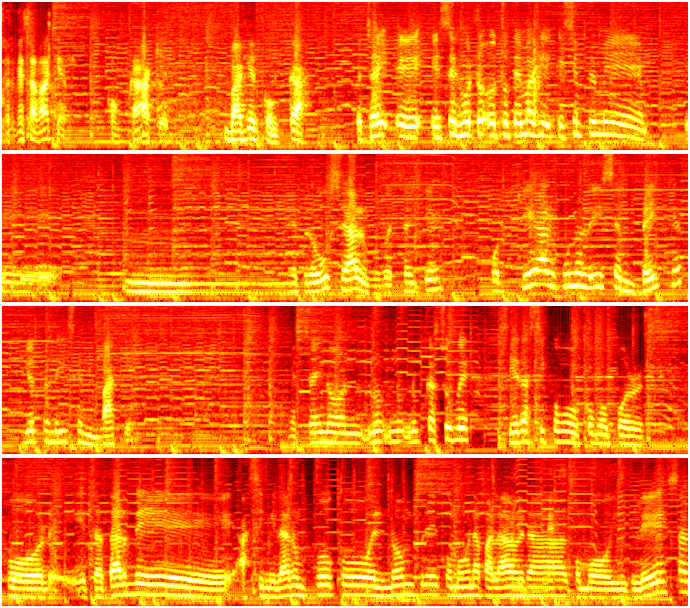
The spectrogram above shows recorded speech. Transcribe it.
Cerveza Baker, con K. Baker. Baker con K. ¿Cachai? Eh, ese es otro, otro tema que, que siempre me, eh, mm, me produce algo, ¿cachai? Que ¿por qué algunos le dicen Baker y otros le dicen Baker? ¿Cachai? No, nu- nunca supe si era así como, como por, por eh, tratar de asimilar un poco el nombre como una palabra como inglesa.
